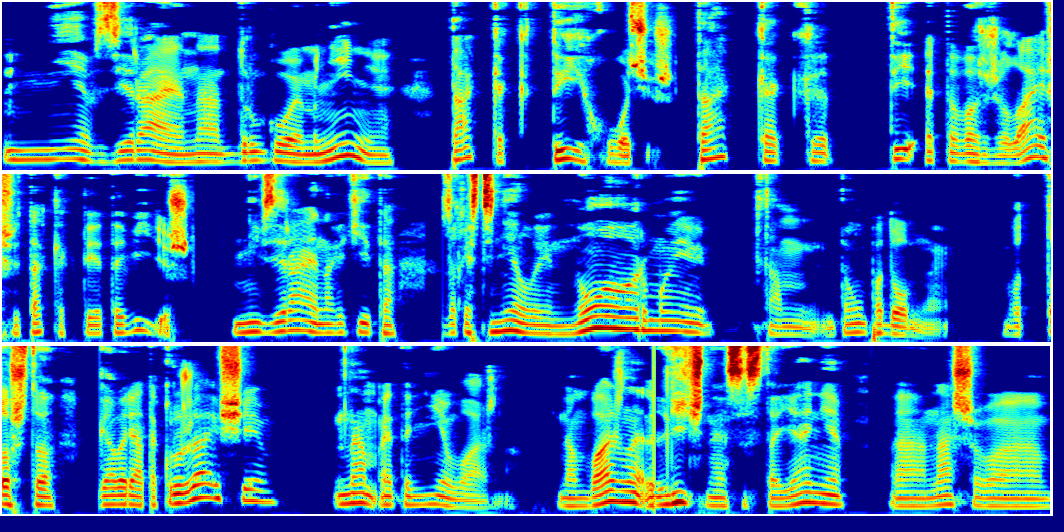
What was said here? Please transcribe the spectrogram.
не взирая на другое мнение, так, как ты хочешь, так, как ты этого желаешь и так, как ты это видишь, невзирая на какие-то закостенелые нормы там, и тому подобное. Вот то, что говорят окружающие, нам это не важно. Нам важно личное состояние а, нашего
